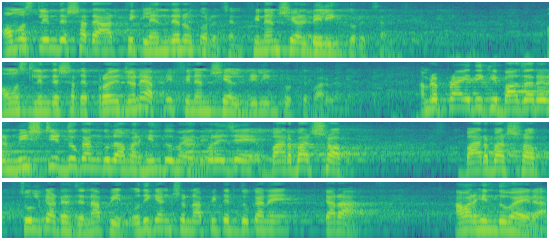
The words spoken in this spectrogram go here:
অমুসলিমদের সাথে আর্থিক লেনদেনও করেছেন ফিনান্সিয়াল ডিলিং করেছেন। অমুসলিমদের সাথে প্রয়োজনে আপনি ফিনান্সিয়াল ডিলিং করতে পারবেন। আমরা প্রায় দেখি বাজারের মিষ্টির দোকানগুলো আমার হিন্দু ভাই করে যে বারবার শপ বারবার সব চুল কাটে যে নাপিত, অধিকাংশ নাপিতের দোকানে কারা? আমার হিন্দু ভাইরা।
